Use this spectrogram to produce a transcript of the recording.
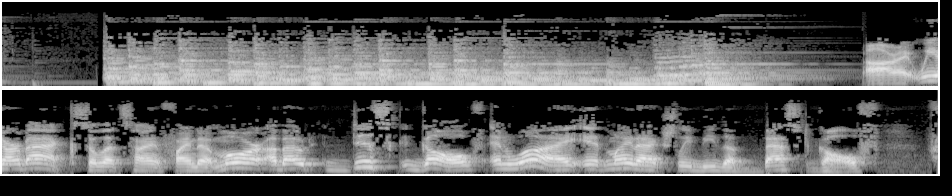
All right, we are back. So let's find out more about disc golf and why it might actually be the best golf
